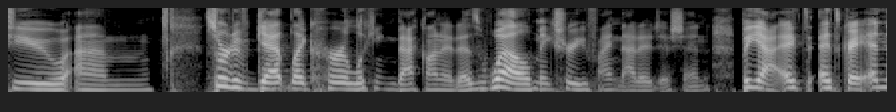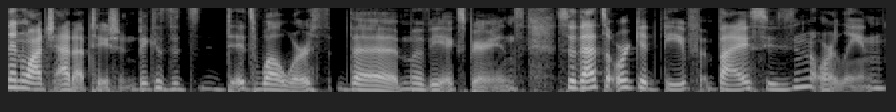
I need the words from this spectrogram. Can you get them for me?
to um sort of get like her looking back on it as well, make sure you find that edition. But yeah, it's it's great. And then watch adaptation because it's it's well worth the movie experience. So that's Orchid Thief by Susan Orlean.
